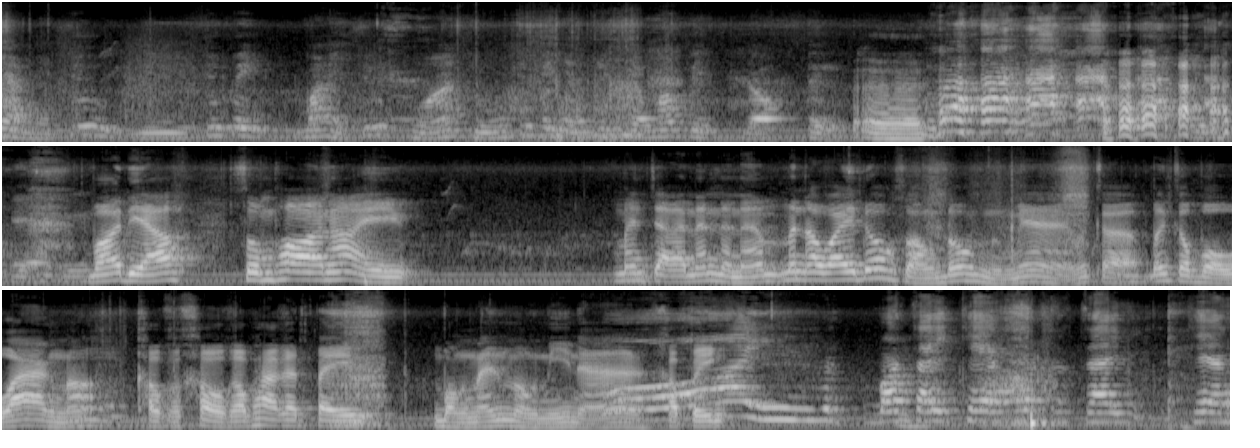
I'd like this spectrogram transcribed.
อย่างเนี่ยจุ้งดีจุ้งเป็นว่าให้จุ้งหัวสูงจุ้งเป็นอย่างจุ้งจะมาเป็นดอกตื่นเออ บอเดี๋ยว สมพอเนาะไอ้มันจากอันนั้นน่ะนะ มันเอาไว้ด้งสองด้งหนึ่งแม่ มันก็มันก็บอกว่างเนาะเขาก็เขาก็พากันไปบอกนั้นบอกนี้นะ เขาไป โอ้ยมันบ่ใจแข็งมันใจแข็ง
